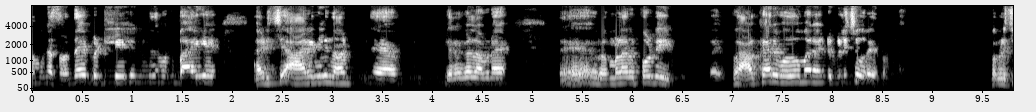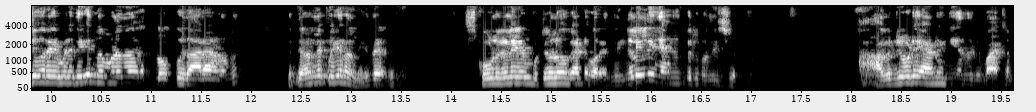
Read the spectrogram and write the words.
നമുക്ക് ശ്രദ്ധയപ്പെട്ടില്ലെങ്കിൽ ഇനി നമുക്ക് ബാഗ് അടിച്ച് ആരെങ്കിലും ജനങ്ങൾ അവിടെ നമ്മളെ റിപ്പോർട്ട് ചെയ്യും. ഇപ്പൊ ആൾക്കാർ ബോധവന്മാരായിട്ട് വിളിച്ചു പറയും നമ്മളെ. അപ്പൊ വിളിച്ചു പറയുമ്പോഴത്തേക്കും നമ്മളത് നോക്കൂ ഇതാരാണെന്ന്. നല്ല ക്ലിയർ അല്ലേ? ഇത് സ്കൂളുകളിലും കുട്ടികളും ഒക്കെ ആയിട്ട് പറയും നിങ്ങളിൽ ഞങ്ങൾക്കൊരു പ്രതീക്ഷയുണ്ട്. അവരിലൂടെയാണ് ഇനി അതൊരു മാറ്റം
